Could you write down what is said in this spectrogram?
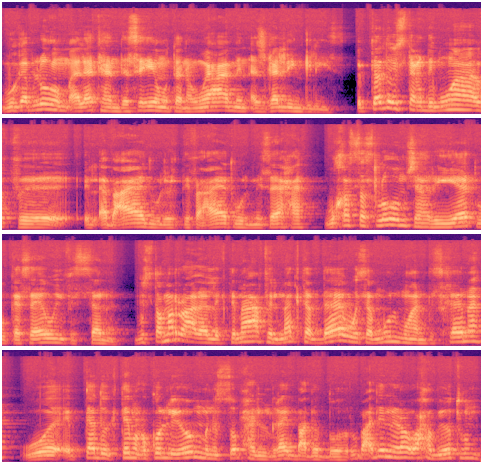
وجاب لهم آلات هندسية متنوعة من أشغال الإنجليز. ابتدوا يستخدموها في الأبعاد والارتفاعات والمساحة وخصص لهم شهريات وكساوي في السنة. واستمروا على الاجتماع في المكتب ده وسموه المهندس خانة وابتدوا يجتمعوا كل يوم من الصبح لغاية بعد الظهر وبعدين يروحوا بيوتهم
